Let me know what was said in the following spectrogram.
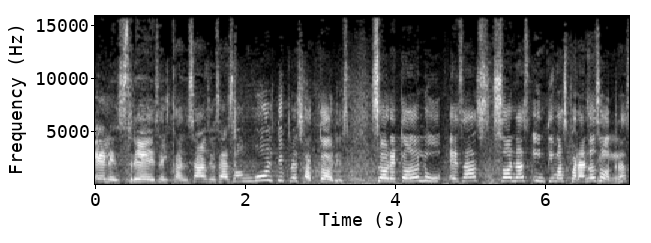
el estrés, el cansancio, o sea, son múltiples factores. Sobre todo, Lu, esas zonas íntimas para nosotras,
